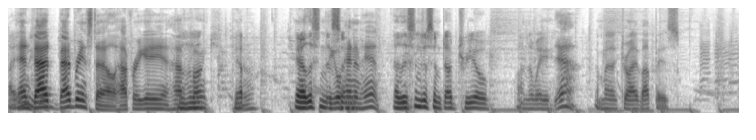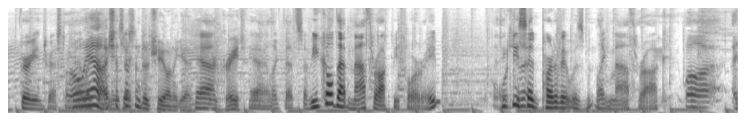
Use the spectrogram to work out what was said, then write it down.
I and bad bad brain style, half reggae, half Mhm. funk. Yep. know? Yeah, I listened to They go some, hand in hand. I listened to some dub trio on the way. Yeah. I'm gonna drive up. is very interesting. Oh like yeah, I should music. listen to Trio on again. Yeah, They're great. Yeah, I like that stuff. You called that math rock before, right? I think What you I- said part of it was like math rock. Well, uh, I,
